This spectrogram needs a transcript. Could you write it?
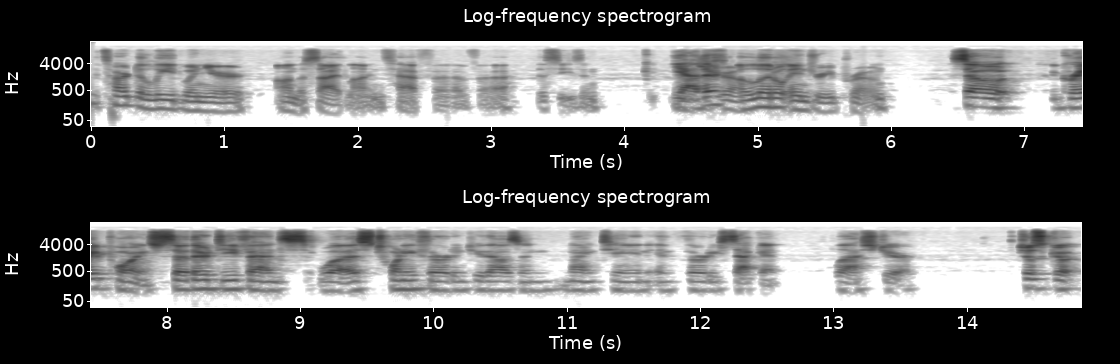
it's hard to lead when you're on the sidelines half of uh, the season. Yeah, they're. A little injury prone. So great points. So their defense was 23rd in 2019 and 32nd last year. Just go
